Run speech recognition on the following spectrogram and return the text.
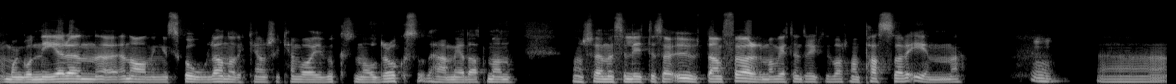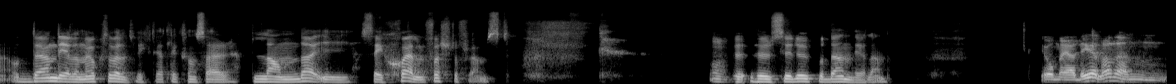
om man går ner en, en aning i skolan och det kanske kan vara i vuxen ålder också, det här med att man, man känner sig lite så utanför, man vet inte riktigt vart man passar in. Mm. Uh, och den delen är också väldigt viktig, att liksom så landa i sig själv först och främst. Mm. Hur, hur, ser du på den delen? Jo, men jag delar den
